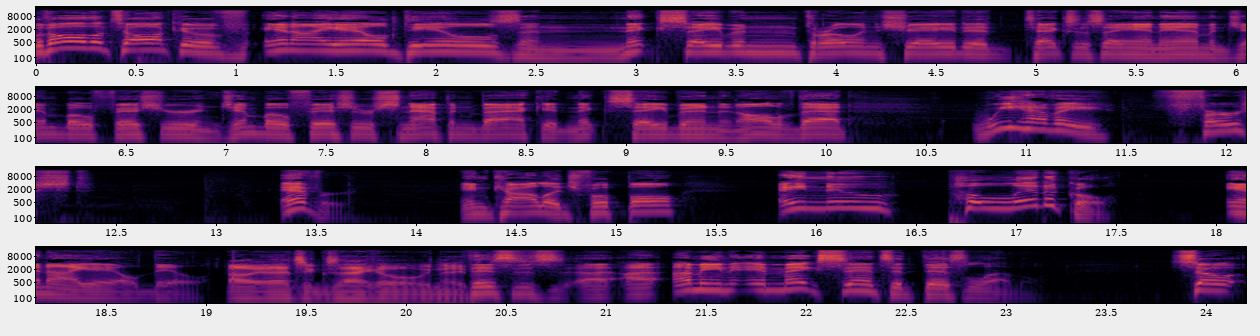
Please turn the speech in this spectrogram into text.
With all the talk of NIL deals and Nick Saban throwing shade at Texas A&M and Jimbo Fisher and Jimbo Fisher snapping back at Nick Saban and all of that, we have a first ever in college football a new political NIL deal. Oh, yeah, that's exactly what we need. This is, uh, I, I mean, it makes sense at this level. So,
